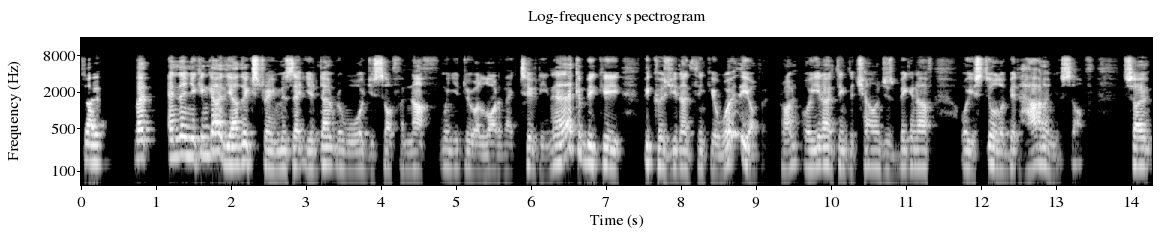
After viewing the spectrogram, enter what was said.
so, but and then you can go the other extreme is that you don't reward yourself enough when you do a lot of activity. Now that could be key because you don't think you're worthy of it, right? Or you don't think the challenge is big enough, or you're still a bit hard on yourself. So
